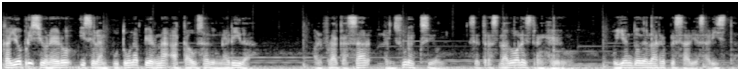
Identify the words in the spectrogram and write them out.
Cayó prisionero y se le amputó una pierna a causa de una herida. Al fracasar la insurrección, se trasladó al extranjero, huyendo de la represalia zarista.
